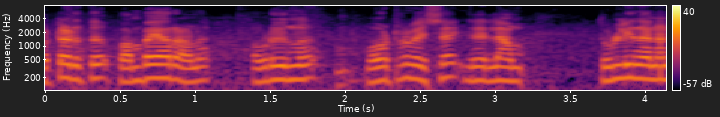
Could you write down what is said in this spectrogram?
തൊട്ടടുത്ത് പമ്പയാറാണ്. അവിടെ നിന്ന് മോട്ടോർ വെച്ച് ഇതിനെല്ലാം തുള്ളി നന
